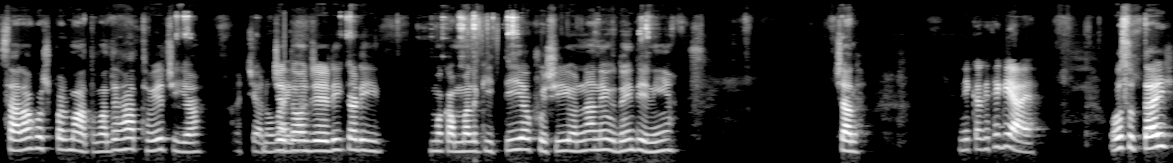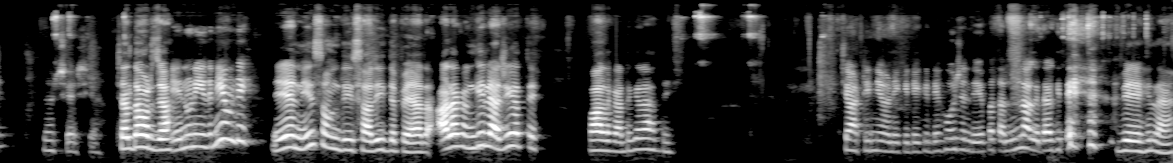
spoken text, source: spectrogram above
ਸਾਰਾ ਕੁਝ ਪਰਮਾਤਮਾ ਦੇ ਹੱਥ ਵਿੱਚ ਹੀ ਆ। ਚਲੋ ਜਦੋਂ ਜਿਹੜੀ ਘੜੀ ਮੁਕੰਮਲ ਕੀਤੀ ਆ ਖੁਸ਼ੀ ਉਹਨਾਂ ਨੇ ਉਦੋਂ ਹੀ ਦੇਣੀ ਆ। ਚੱਲ। ਨਿੱਕਾ ਕਿੱਥੇ ਗਿਆ ਆ? ਉਹ ਸੁੱਤਾ ਹੀ ਅੱਛਾ ਅੱਛਾ। ਚੱਲ ਦੌੜ ਜਾ। ਇਹਨੂੰ ਨੀਂਦ ਨਹੀਂ ਆਉਂਦੀ? ਇਹ ਨਹੀਂ ਸੌਂਦੀ ਸਾਰੀ ਦੁਪਹਿਰ। ਆਲਾ ਕੰਗੀ ਲੈ ਜੀ ਉੱਤੇ। ਵਾਲ ਕੱਢ ਕੇ ਰੱਖ ਦੇ। ਚਾਟੀ ਨਿਆਣੇ ਕਿੱਡੇ ਕਿੱਡੇ ਹੋ ਜਾਂਦੇ ਆ, ਪਤਾ ਨਹੀਂ ਲੱਗਦਾ ਕਿਤੇ। ਵੇਖ ਲੈ।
